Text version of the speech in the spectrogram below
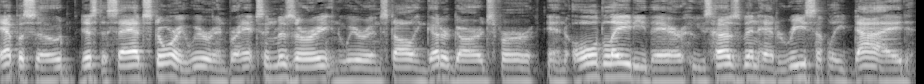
episode, just a sad story. We were in Branson, Missouri, and we were installing gutter guards for an old lady there whose husband had recently died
